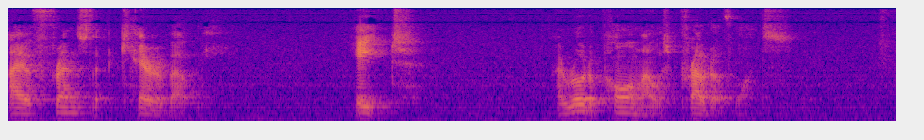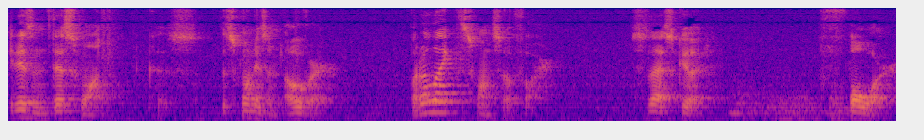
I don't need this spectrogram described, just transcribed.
I have friends that care about me. Eight, I wrote a poem I was proud of once. It isn't this one, because this one isn't over. But I like this one so far. So that's good. Four.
